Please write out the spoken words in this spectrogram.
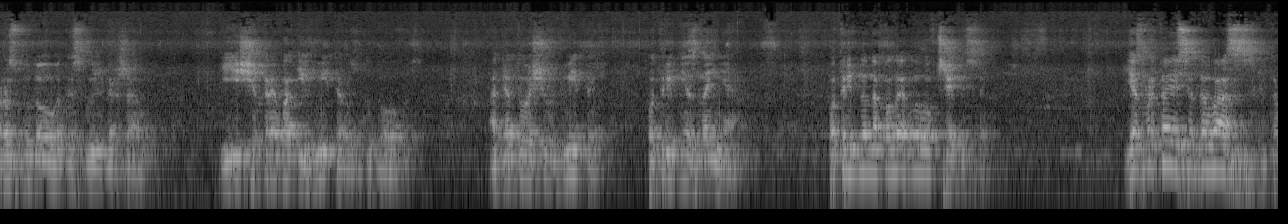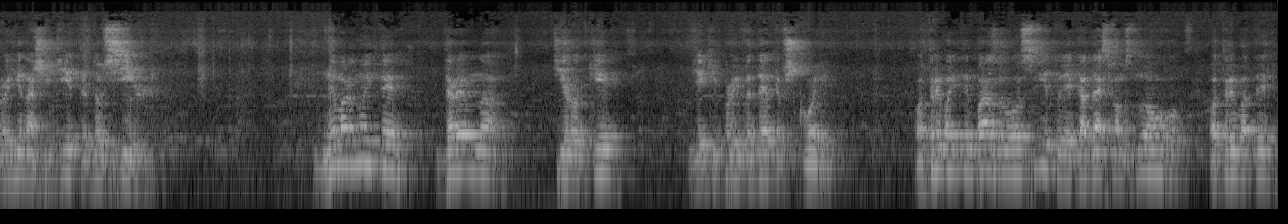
розбудовувати свою державу. Її ще треба і вміти розбудовувати. А для того, щоб вміти, потрібні знання. Потрібно наполегливо вчитися. Я звертаюся до вас, дорогі наші діти, до всіх. Не марнуйте даремно ті роки, які проведете в школі. Отримайте базову освіту, яка дасть вам знову отримати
